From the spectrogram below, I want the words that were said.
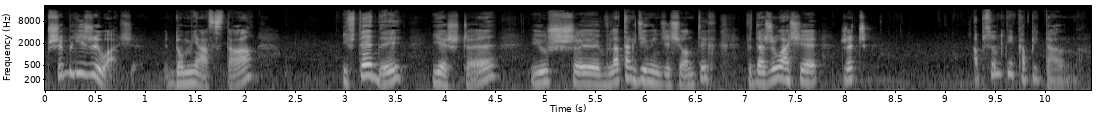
przybliżyła się do miasta i wtedy jeszcze, już e, w latach 90., wydarzyła się rzecz absolutnie kapitalna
